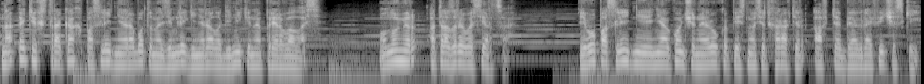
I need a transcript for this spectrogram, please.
На этих строках последняя работа на земле генерала Деникина прервалась. Он умер от разрыва сердца. Его последняя неоконченная рукопись носит характер автобиографический,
